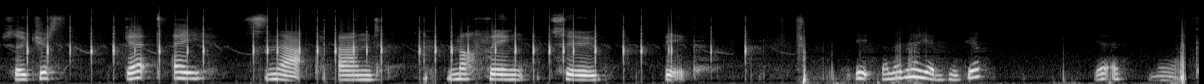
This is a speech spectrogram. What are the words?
So just get a snack and nothing too big. It's 11 a.m. so just get a snack.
